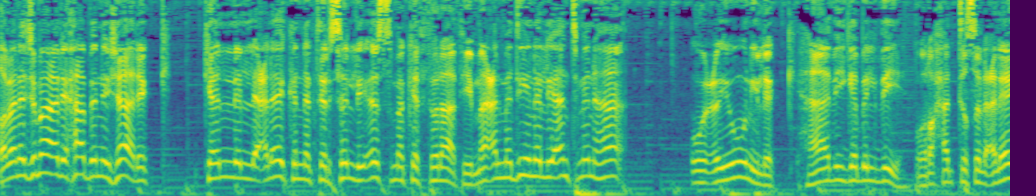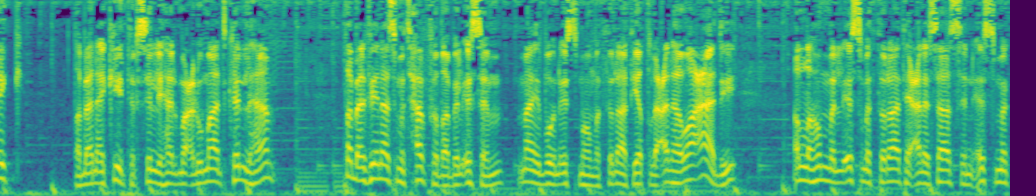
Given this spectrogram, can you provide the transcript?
طبعا يا جماعة اللي حاب اني يشارك كل اللي عليك إنك ترسل لي اسمك الثلاثي مع المدينة اللي أنت منها وعيوني لك. هذه قبل ذي وراح أتصل عليك. طبعا أكيد ترسل لي هالمعلومات كلها. طبعا في ناس متحفظة بالاسم ما يبون اسمهم الثلاثي يطلع على الهواء عادي. اللهم الاسم الثلاثي على أساس إن اسمك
